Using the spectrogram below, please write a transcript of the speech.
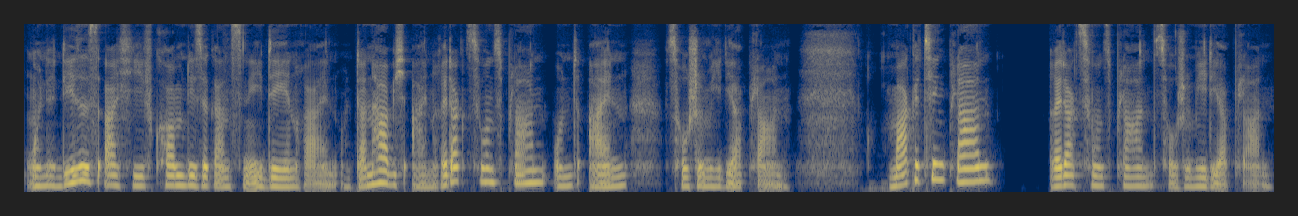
Und in dieses Archiv kommen diese ganzen Ideen rein. Und dann habe ich einen Redaktionsplan und einen Social Media Plan. Marketingplan, Redaktionsplan, Social Media Plan.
